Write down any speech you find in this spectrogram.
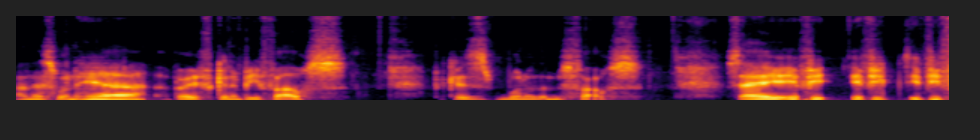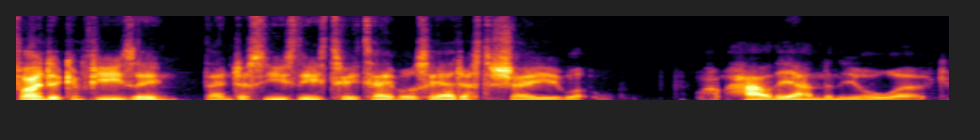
and this one here are both going to be false because one of them is false. So if you if you if you find it confusing, then just use these two tables here just to show you what how the AND and the OR work.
